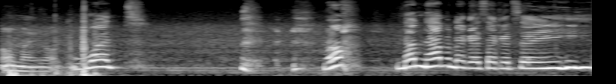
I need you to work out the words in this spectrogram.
Oh my god. What? well, nothing happened, I guess I could say.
